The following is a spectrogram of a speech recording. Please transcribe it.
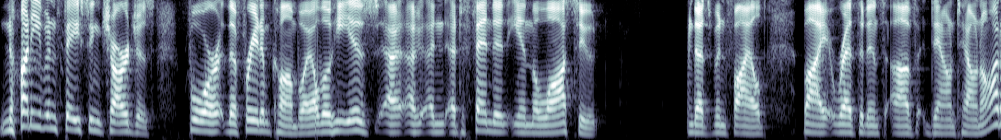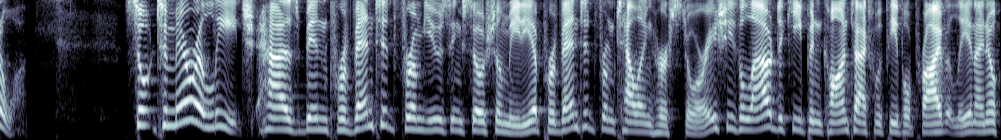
Not even facing charges for the Freedom Convoy, although he is a, a, a defendant in the lawsuit that's been filed by residents of downtown Ottawa. So, Tamara Lich has been prevented from using social media, prevented from telling her story. She's allowed to keep in contact with people privately. And I know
